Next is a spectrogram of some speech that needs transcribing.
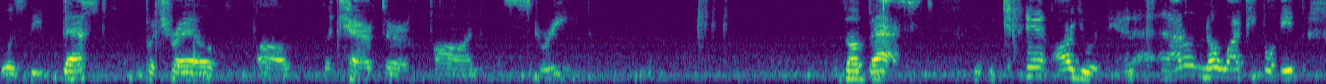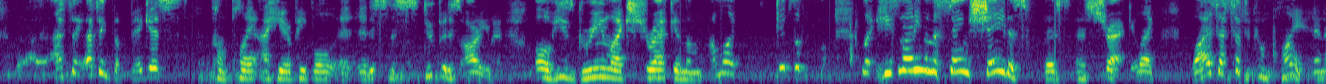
was the best portrayal of the character on screen. The best. You can't argue with me, and, and I don't know why people hate. I think I think the biggest complaint I hear people it, it's the stupidest argument. Oh, he's green like Shrek them. I'm like, gives a like he's not even the same shade as, as, as Shrek. Like, why is that such a complaint? And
